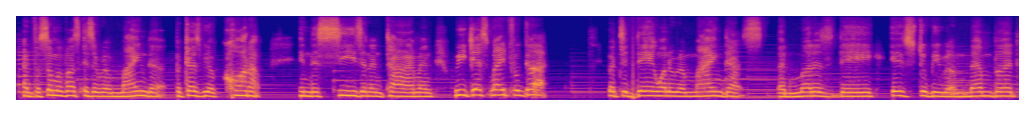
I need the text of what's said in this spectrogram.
And for some of us, it's a reminder because we are caught up in this season and time, and we just might forget but today I want to remind us that Mother's Day is to be remembered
